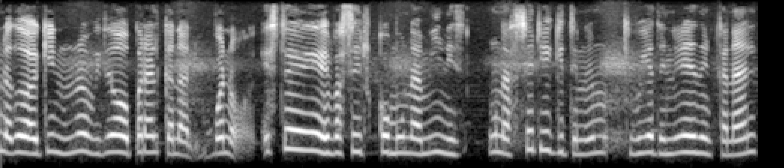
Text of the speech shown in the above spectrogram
buenas a todos aquí en un nuevo video para el canal. Bueno, este va a ser como una mini, una serie que tenemos, que voy a tener en el canal,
